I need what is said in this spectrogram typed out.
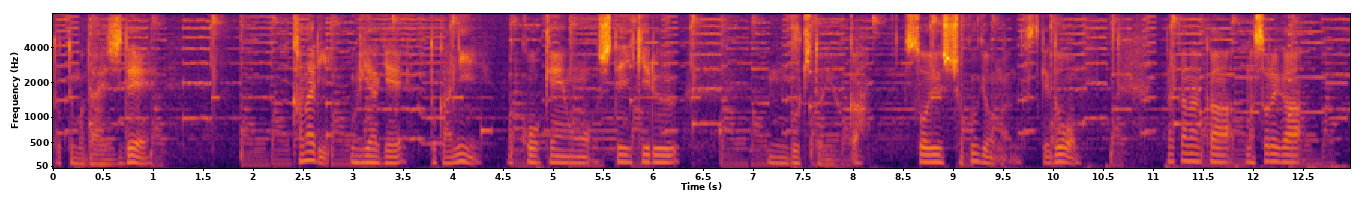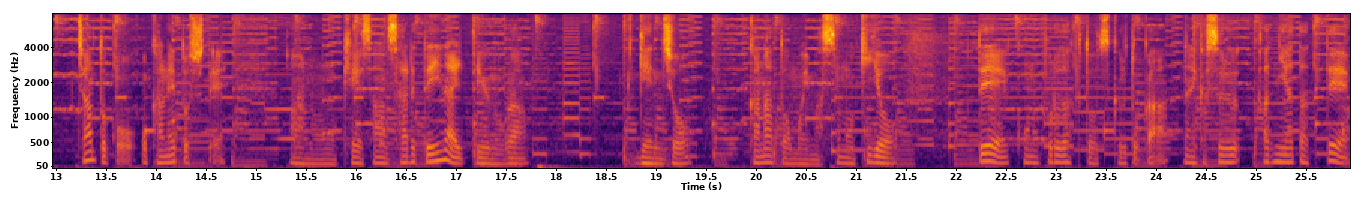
とっても大事でかなり売り上げとかに貢献をしていける武器というかそういう職業なんですけどなかなか、まあ、それがちゃんとこうお金としてあの計算されていないっていうのが現状かなと思います。その企業でこのプロダクトを作るとか何かするにあたって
